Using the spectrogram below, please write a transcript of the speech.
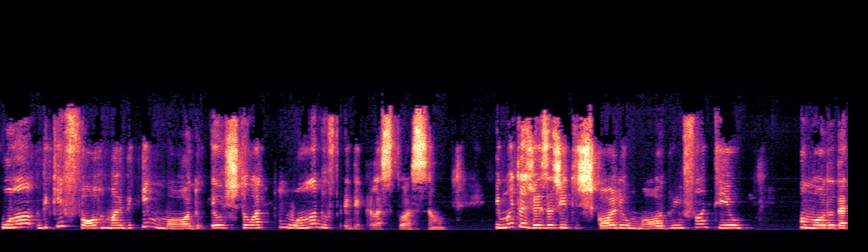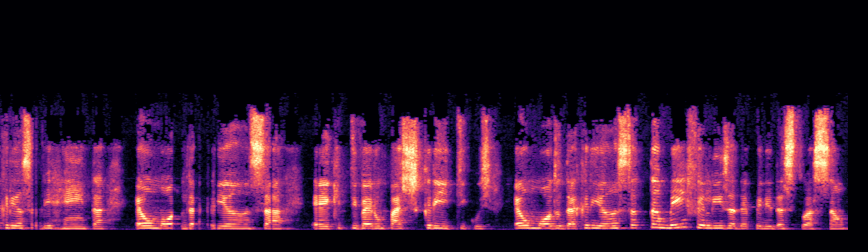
quão, de que forma, de que modo eu estou atuando frente àquela situação. E muitas vezes a gente escolhe o modo infantil o modo da criança de renta, é o modo da criança é, que tiveram pais críticos, é o modo da criança também feliz a depender da situação.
